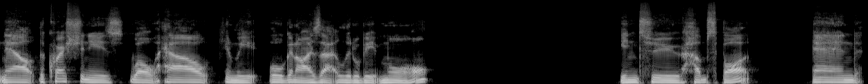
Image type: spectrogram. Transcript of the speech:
Now, the question is, well, how can we organize that a little bit more into HubSpot? And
